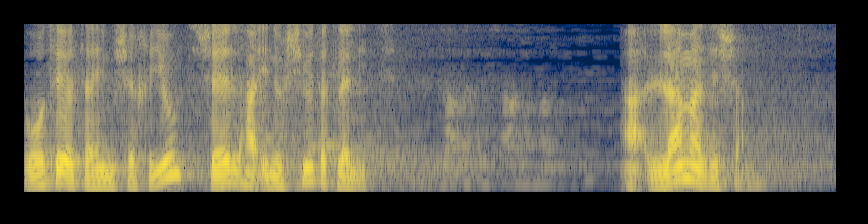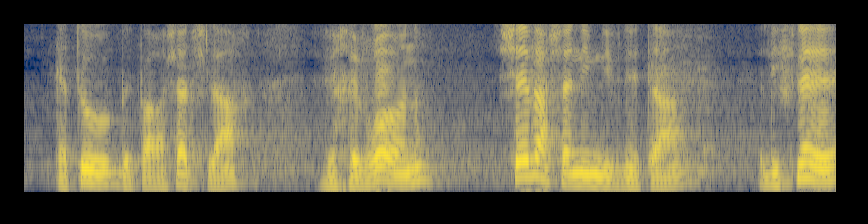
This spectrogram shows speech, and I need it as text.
הוא רוצה את ההמשכיות של האנושיות הכללית. למה זה שם? כתוב בפרשת שלח, וחברון שבע שנים נבנתה לפני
